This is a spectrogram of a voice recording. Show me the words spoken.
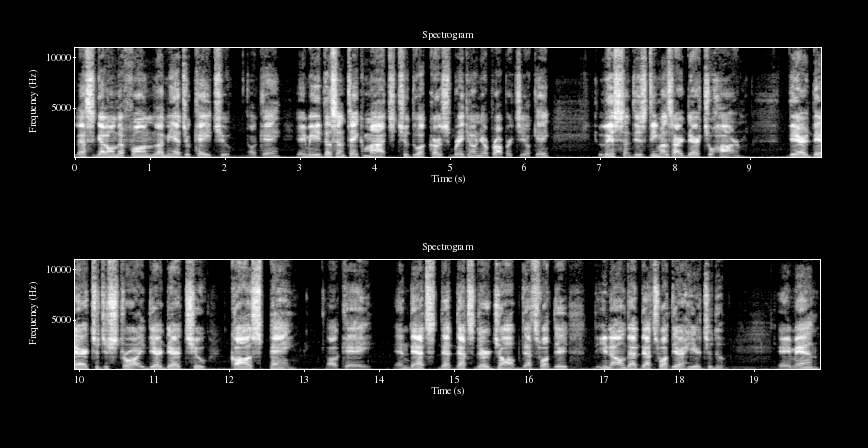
Let's get on the phone. Let me educate you. Okay? I mean, it doesn't take much to do a curse breaking on your property. Okay? Listen, these demons are there to harm. They are there to destroy. They are there to cause pain. Okay? And that's that that's their job. That's what they you know that that's what they're here to do. Amen.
